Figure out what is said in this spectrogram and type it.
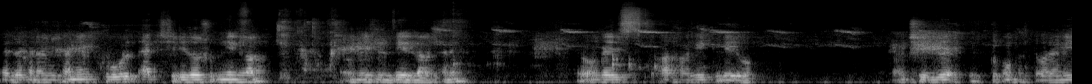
দেখেন, আমি এখানে ফুল এক সিরিজ ওষুধ নিয়ে নিলাম। মেশিন দিয়ে দিলাম এখানে। এবং গাইস আর একটু দিয়ে দেবো। কারণ সিরিজে একটু কম থাকতে পারে। আমি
